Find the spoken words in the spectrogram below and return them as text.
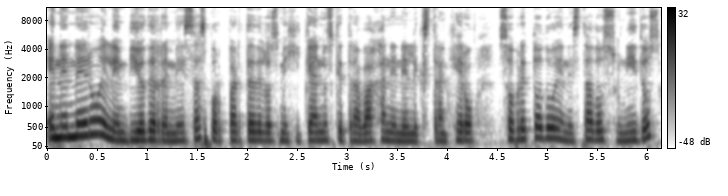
En enero, el envío de remesas por parte de los mexicanos que trabajan en el extranjero, sobre todo en Estados Unidos,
